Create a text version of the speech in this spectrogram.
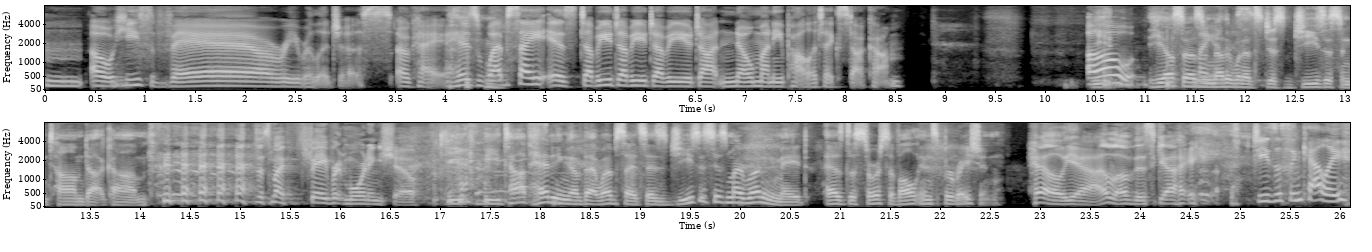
Mm, oh, he's very religious. Okay. His website is www.nomoneypolitics.com. Oh, He also has my another one that's just jesusandtom.com. That's my favorite morning show. The, the top heading of that website says, Jesus is my running mate as the source of all inspiration. Hell yeah, I love this guy. Jesus and Kelly.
